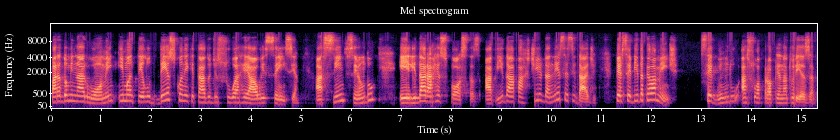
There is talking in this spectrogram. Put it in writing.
para dominar o homem e mantê-lo desconectado de sua real essência. Assim sendo, ele dará respostas à vida a partir da necessidade percebida pela mente, segundo a sua própria natureza.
